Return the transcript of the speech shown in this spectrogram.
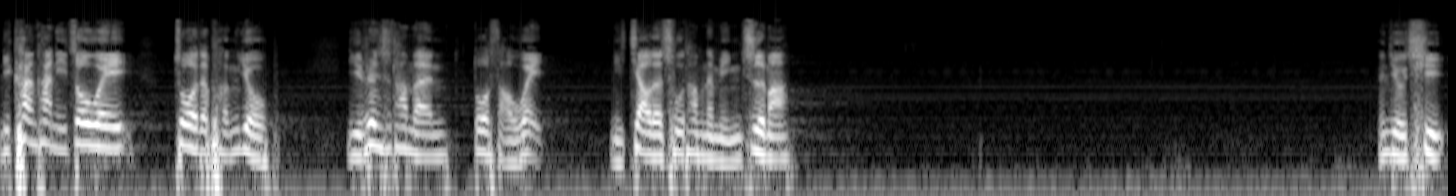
你看看你周围坐的朋友，你认识他们多少位？你叫得出他们的名字吗？很有趣。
